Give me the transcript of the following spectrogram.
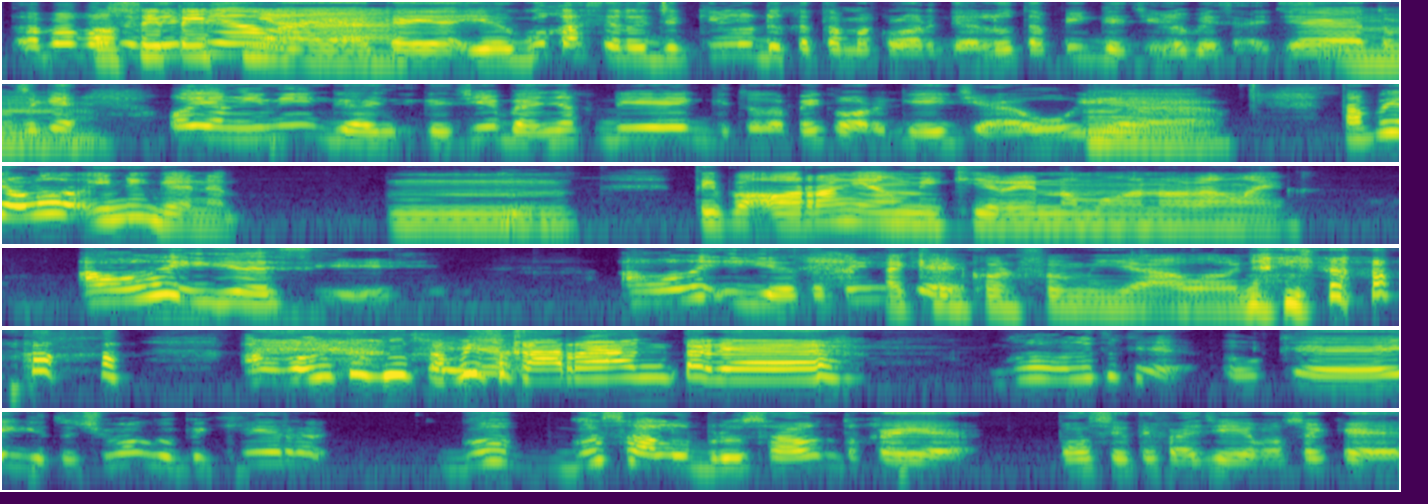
apa positifnya, Positifnya. lah ya kayak ya gue kasih rezeki lu deket sama keluarga lu tapi gaji lu biasa aja atau maksudnya kayak Hmm. oh yang ini gaji, gajinya banyak deh gitu tapi keluarganya jauh ya Hmm. Tapi lo ini gak Nat? Hmm, tipe orang yang mikirin omongan orang lain. awalnya iya sih awalnya iya tapi I can kayak confirm iya awalnya ya. awalnya tuh gue Tapi kayak sekarang tada. gue awalnya tuh kayak oke gitu cuma gue pikir gue gue selalu berusaha untuk kayak positif aja ya maksudnya kayak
